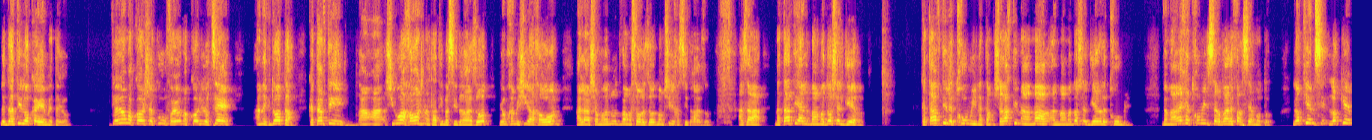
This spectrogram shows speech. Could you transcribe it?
לדעתי לא קיימת היום. כי היום הכל שקוף, היום הכל יוצא, אנקדוטה. כתבתי, השיעור האחרון שנתתי בסדרה הזאת, יום חמישי האחרון, על השמרנות והמסורת, זה עוד ממשיך הסדרה הזאת. אז נתתי על מעמדו של גר. כתבתי לתחומין, שלחתי מאמר על מעמדו של גר לתחומין, ומערכת תחומין סירבה לפרסם אותו. לא כי, הם, לא כי הם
